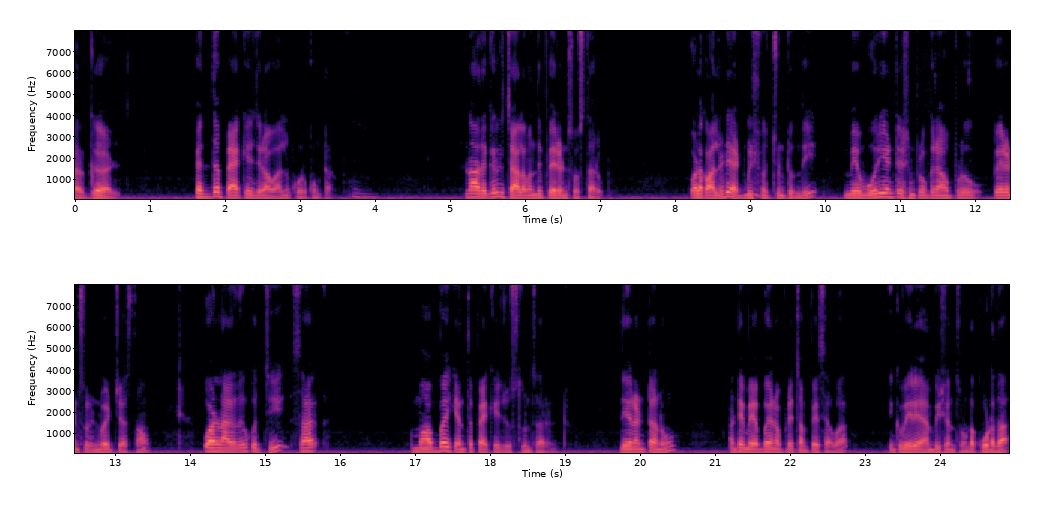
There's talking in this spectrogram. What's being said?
ఆర్ గర్ల్ పెద్ద ప్యాకేజ్ రావాలని కోరుకుంటారు. నా దగ్గరికి చాలామంది పేరెంట్స్ వస్తారు. వాళ్ళకి ఆల్రెడీ అడ్మిషన్ వచ్చి ఉంటుంది మేము ఓరియంటేషన్ ప్రోగ్రామ్ అప్పుడు పేరెంట్స్ ఇన్వైట్ చేస్తాం. వాళ్ళు నా దగ్గరికి వచ్చి సార్ మా అబ్బాయికి ఎంత ప్యాకేజ్ వస్తుంది సార్? అంట. నేను అంటాను అంటే మీ అబ్బాయిని అప్పుడే చంపేశావా? ఇంక వేరే అంబిషన్స్ ఉండకూడదా?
